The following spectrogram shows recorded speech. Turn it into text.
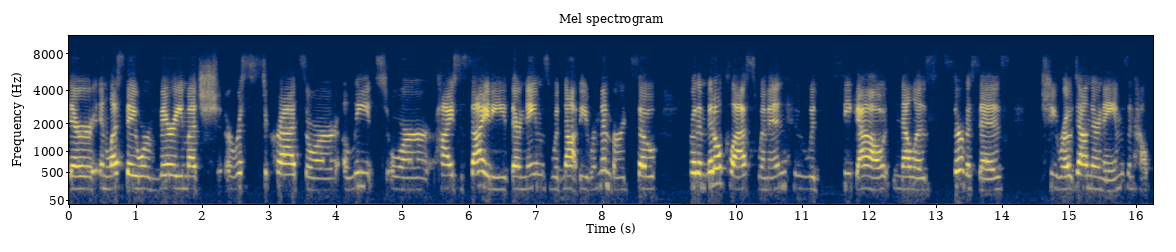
There, unless they were very much aristocrats or elite or high society, their names would not be remembered. So, for the middle class women who would seek out Nella's services, she wrote down their names and helped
